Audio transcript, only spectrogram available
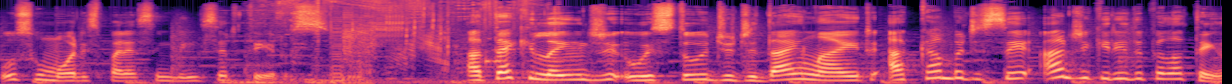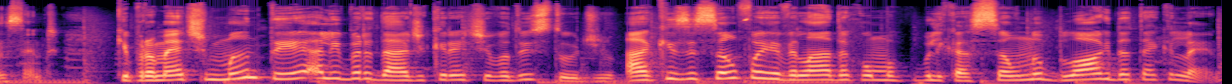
os rumores parecem bem certeiros. A Techland, o estúdio de Dying Light, acaba de ser adquirido pela Tencent, que promete manter a liberdade criativa do estúdio. A aquisição foi revelada com uma publicação no blog da Techland.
